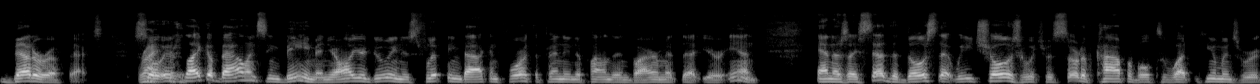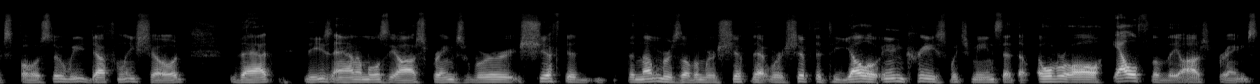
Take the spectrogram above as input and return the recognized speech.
better effects. So right. it's like a balancing beam, and you're, all you're doing is flipping back and forth depending upon the environment that you're in. And as I said, the dose that we chose, which was sort of comparable to what humans were exposed to, we definitely showed that these animals, the offsprings, were shifted. The numbers of them were shift that were shifted to yellow increase, which means that the overall health of the offsprings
